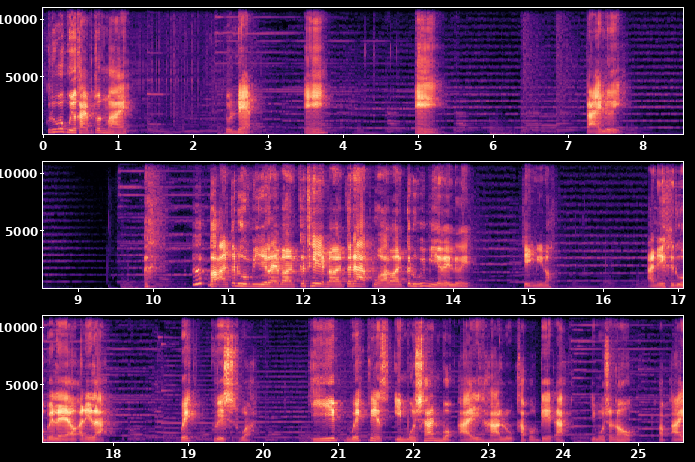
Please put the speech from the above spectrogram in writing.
กูรู้ว่ากูจะกลายเป็นต้นไม้ โดนแดด เอ๊ะ เอ๊ะ ตายเลย บางอันก็ดูมีอะไรบางอันก็เท่บางอันก็น่ากลัวบางอันก็ดูไม่มีอะไรเลย เจ๋งดีเนาะอันนี้คือดูไปแล้ว อันนี้ล่ะ wake gris ว่ะ Keep w a k n e s s emotion บวก i ฮารุขับ of date อะ emotional กับ i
